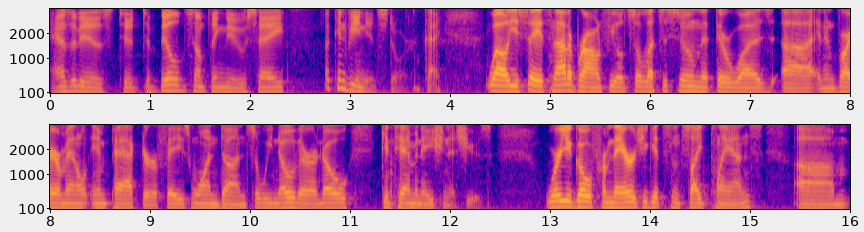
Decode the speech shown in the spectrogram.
as it is to, to build something new. Say a convenience store. Okay. Well, you say it's not a brownfield, so let's assume that there was uh, an environmental impact or a phase one done, so we know there are no contamination issues. Where you go from there is you get some site plans. Um,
